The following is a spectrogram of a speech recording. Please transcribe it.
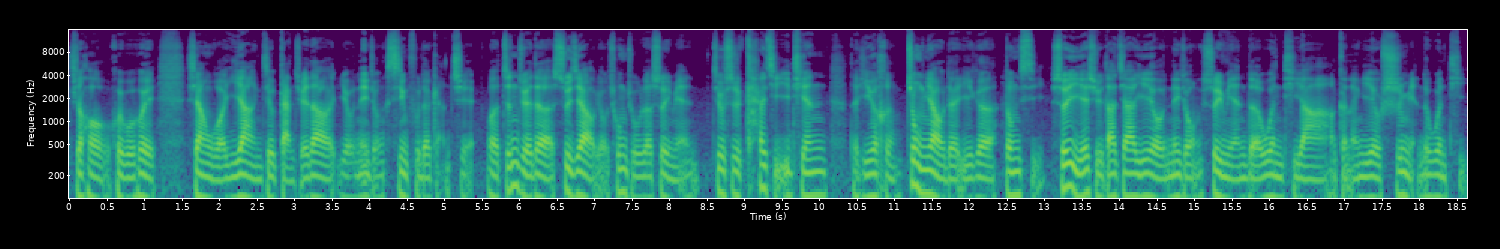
之后，会不会像我一样，就感觉到有那种幸福的感觉？我真觉得睡觉有充足的睡眠，就是开启一天的一个很重要的一个东西。所以，也许大家也有那种睡眠的问题啊，可能也有失眠的问题。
